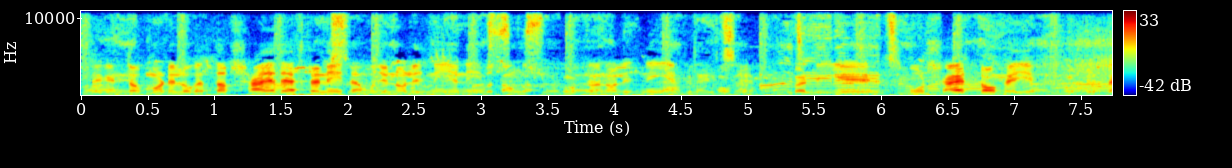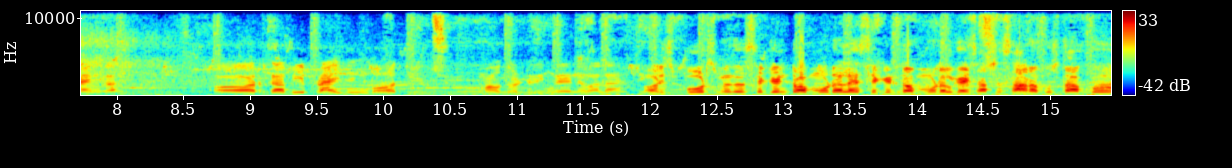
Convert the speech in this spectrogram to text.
second top model होगा। तब शायद एस्ट्रा नहीं था मुझे नॉलेज नहीं है नहीं बताऊँगा। उतना नॉलेज नहीं है। ओके बट ये स्पोर्ट्स शायद टॉप है ये उस टाइम का। और का भी प्राइसिंग बहुत माउथ वाटरिंग रहने वाला है। और स्पोर्ट्स में तो सेकंड टॉप मॉडल है। सेकंड टॉप मॉडल का हिसाब से सारा कुछ तो आपको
